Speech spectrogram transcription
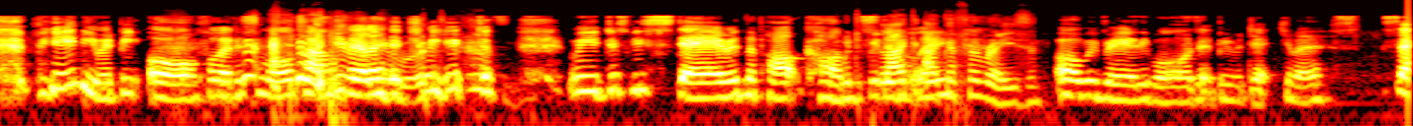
Me and you would be awful in a small town really village. would. We'd just we'd just be staring the pot would constantly. be like Agatha Raisin. Oh, we really would. It'd be ridiculous. So,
